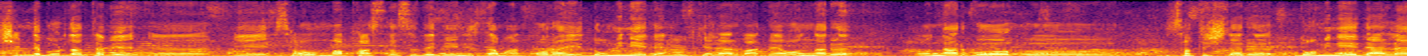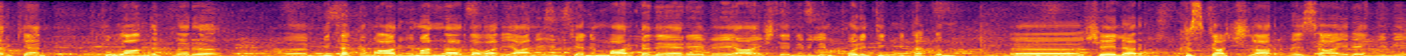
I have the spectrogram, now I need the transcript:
Şimdi burada tabii e, bir savunma pastası dediğiniz zaman orayı domine eden ülkeler var ve onları onlar bu e, satışları domine ederlerken kullandıkları e, bir takım argümanlar da var. Yani ülkenin marka değeri veya işte ne bileyim politik bir takım e, şeyler, kıskaçlar vesaire gibi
